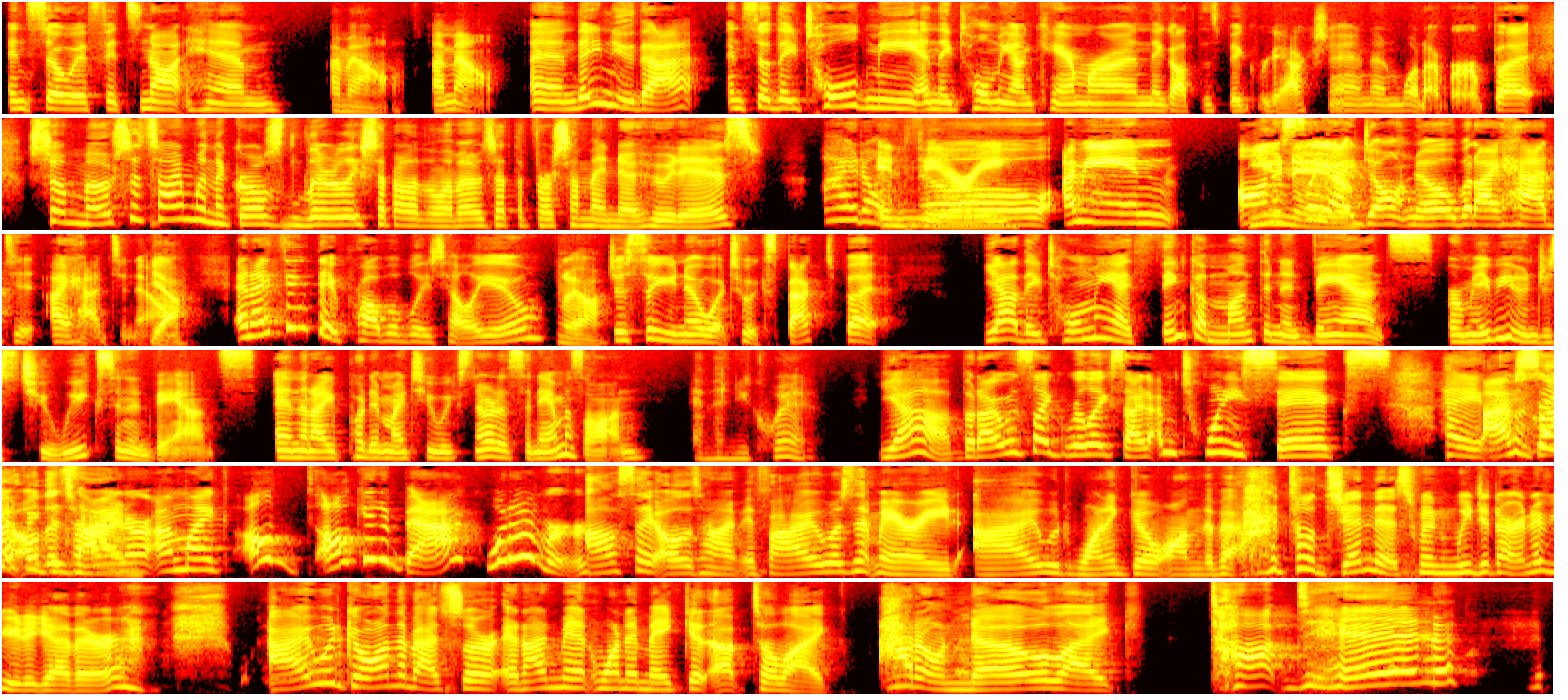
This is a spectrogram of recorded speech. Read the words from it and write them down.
and so if it's not him, I'm out. I'm out. And they knew that, and so they told me, and they told me on camera, and they got this big reaction and whatever. But So most of the time when the girls literally step out of the limo, is that the first time they know who it is? I don't In know. theory. I mean, honestly. I don't know, but I had to. I had to know. Yeah. and I think they probably tell you. Yeah. just so you know what to expect. But yeah, they told me I think a month in advance, or maybe even just two weeks in advance. And then I put in my two weeks notice at Amazon. And then you quit. Yeah, but I was like really excited. I'm 26. Hey, I I'm a say graphic all the designer. time. I'm like, I'll I'll get it back, whatever. I'll say all the time, if I wasn't married, I would want to go on the. I told Jen this when we did our interview together. I would go on the Bachelor, and I meant want to make it up to like I don't know, like top ten.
